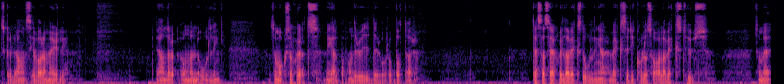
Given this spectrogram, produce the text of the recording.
skulle anse vara möjlig. Det handlar om en odling som också sköts med hjälp av androider och robotar. Dessa särskilda växtodlingar växer i kolossala växthus som är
